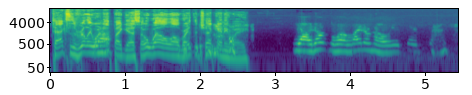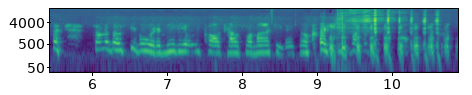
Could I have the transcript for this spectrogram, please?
taxes really went Yeah. up." I guess. Oh well, I'll write the check anyway. Yeah, I don't. Well, I don't know. It, it, some of those people would immediately call Councilor Markey. There's no question about that.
